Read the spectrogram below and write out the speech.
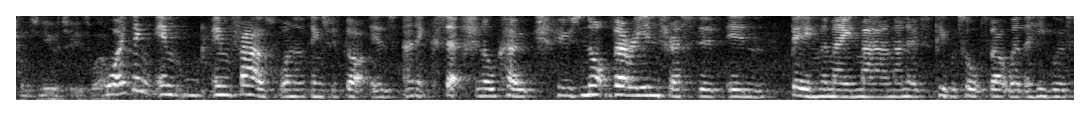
continuity as well. Well, I think in in Faz, one of the things we've got is an exceptional coach who's not very interested in being the main man. I know people talked about whether he would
